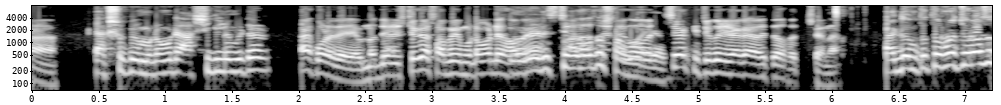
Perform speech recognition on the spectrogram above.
হ্যাঁ। একশো মোটামুটি আশি কিলোমিটার হ্যাঁ করে নদীর সবই মোটামুটি হবে। মতো সব হচ্ছে কিছু কিছু জায়গায় হয়তো হচ্ছে না। একদম তো তোমরা চলে আসো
